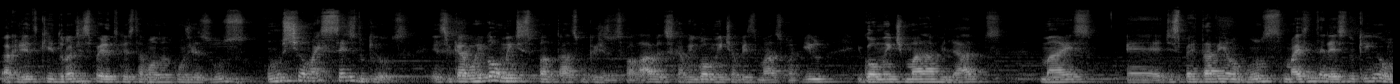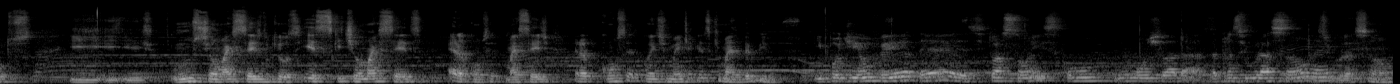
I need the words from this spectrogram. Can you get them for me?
eu acredito que durante esse período que eles estavam andando com Jesus, uns tinham mais sede do que outros. Eles ficavam igualmente espantados com o que Jesus falava, eles ficavam igualmente abismados com aquilo, igualmente maravilhados, mas é, em alguns mais interesse do que em outros. E, e- e uns tinham mais sede do que outros. E esses que tinham mais sede, era, mais sede, era consequentemente aqueles que mais bebiam. E podiam ver até situações como no monte lá da, da transfiguração, né? Seguração.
